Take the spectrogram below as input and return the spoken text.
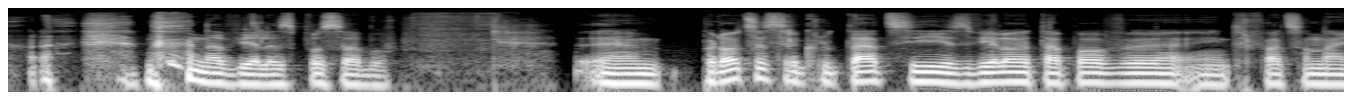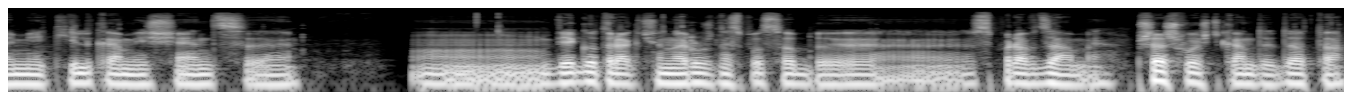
Na wiele sposobów. Proces rekrutacji jest wieloetapowy i trwa co najmniej kilka miesięcy. Mm, w jego trakcie na różne sposoby e, sprawdzamy przeszłość kandydata,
